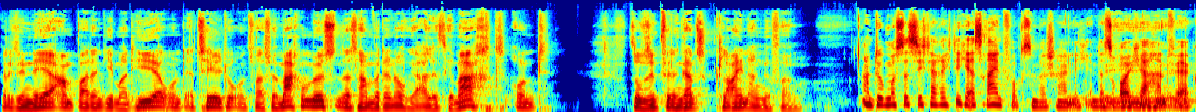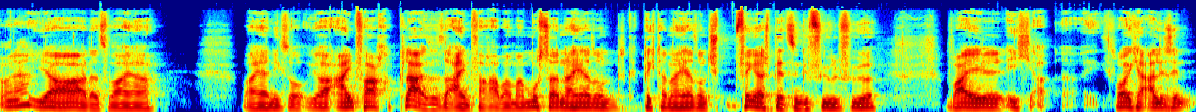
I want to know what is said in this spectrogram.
Veterinäramt war dann jemand hier und erzählte uns, was wir machen müssen. Das haben wir dann auch ja alles gemacht und so sind wir dann ganz klein angefangen. Und du musstest dich da richtig erst reinfuchsen wahrscheinlich in das Räucherhandwerk, oder? Ja, das war ja war ja nicht so ja einfach. Klar, es ist einfach, aber man muss da nachher so ein kriegt da nachher so ein Fingerspitzengefühl für weil ich, äh, ich räuchere alles in,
